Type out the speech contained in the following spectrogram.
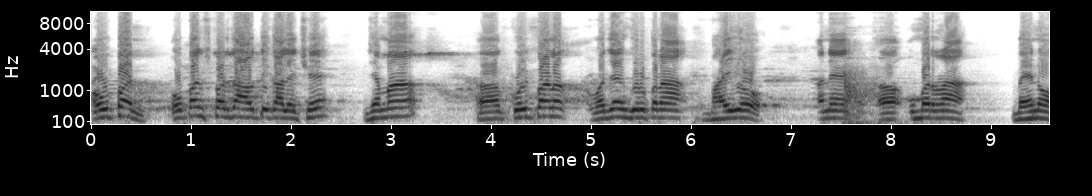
ઓપન ઓપન સ્પર્ધા આવતીકાલે છે, જેમાં કોઈપણ કોઈ પણ વજન ગ્રુપના ભાઈઓ અને ઉંમરના બહેનો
